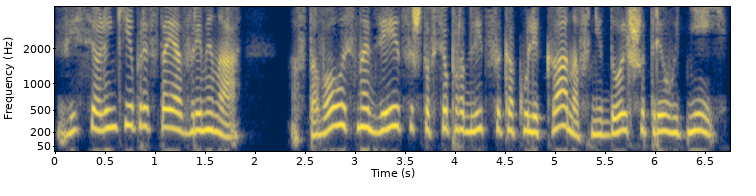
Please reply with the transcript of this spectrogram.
Веселенькие предстоят времена. Оставалось надеяться, что все продлится, как у ликанов, не дольше трех дней.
